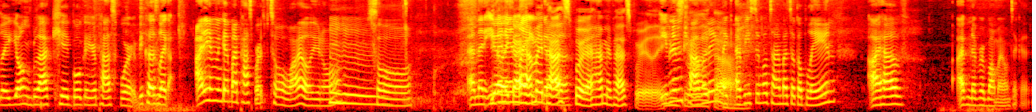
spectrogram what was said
like young black kid go get your passport because like I didn't even get my passport till a while, you know. So and then even Mm-hmm. yeah, like in I like had my uh, passport. I had my passport. Like, even in it's not traveling, like, that. every single time I took a plane, I have I've never bought my own ticket.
